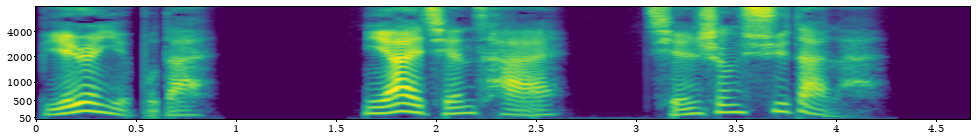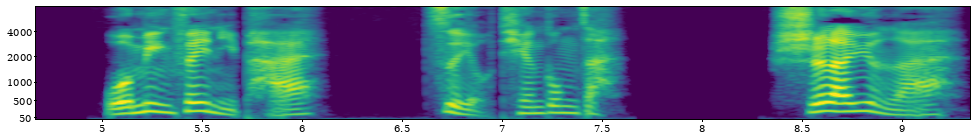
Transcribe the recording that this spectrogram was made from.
别人也不呆。你爱钱财，钱生须带来。我命非你牌，自有天公在。时来运来，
